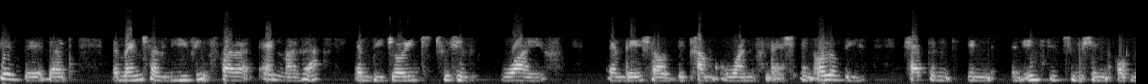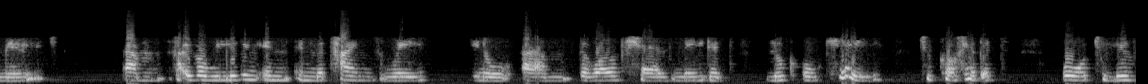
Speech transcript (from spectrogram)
says there that a man shall leave his father and mother and be joined to his wife, and they shall become one flesh. And all of these happens in an institution of marriage. Um, however, we're living in, in the times where, you know, um, the world has made it look okay to cohabit or to live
